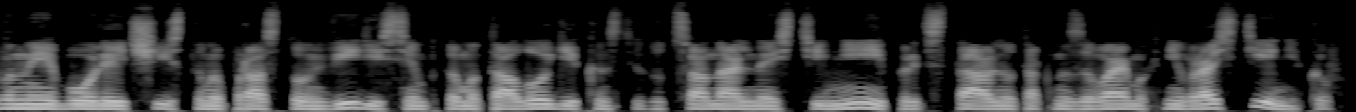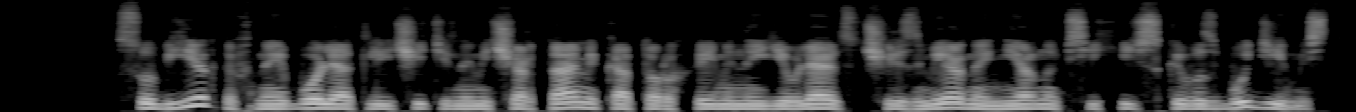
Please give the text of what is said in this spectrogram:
В наиболее чистом и простом виде симптоматология конституциональной астении представлена у так называемых неврастенников, субъектов, наиболее отличительными чертами которых именно и являются чрезмерная нервно-психическая возбудимость,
